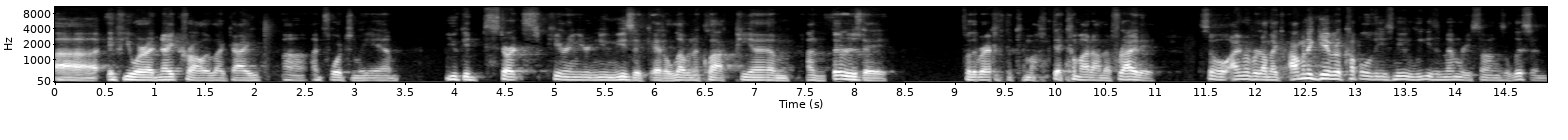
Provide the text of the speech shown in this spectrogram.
Uh, if you are a night crawler like I uh, unfortunately am, you could start hearing your new music at 11 o'clock p.m. on Thursday for the records that come out that come out on the Friday. So I remember I'm like I'm gonna give a couple of these new Lee's Memory songs a listen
